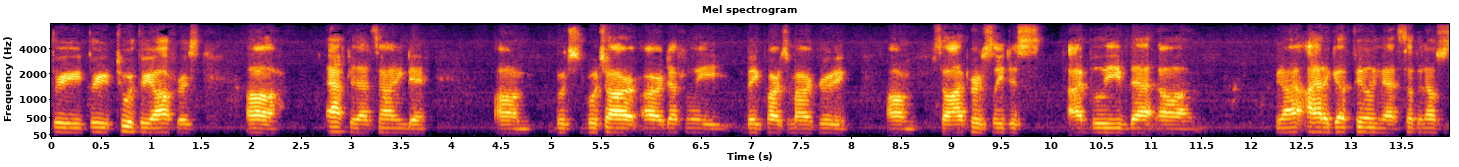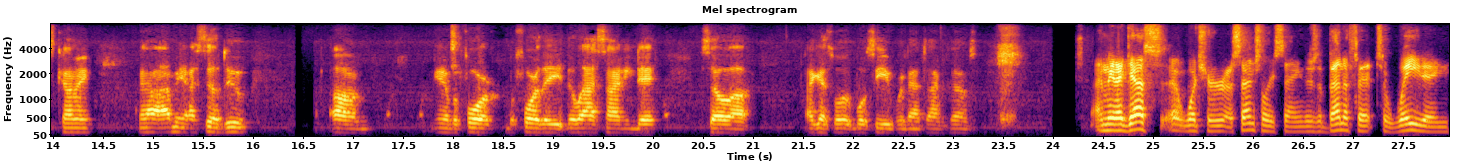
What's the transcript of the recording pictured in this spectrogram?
three, three, two or three offers uh, after that signing day, um, which which are are definitely big parts of my recruiting. Um, so I personally just I believe that um, you know I, I, had a gut feeling that something else was coming, and I, I mean I still do um, you know, before before the the last signing day. So uh, I guess we'll we'll see when that time comes. I mean, I guess uh, what you're essentially saying there's a benefit to waiting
